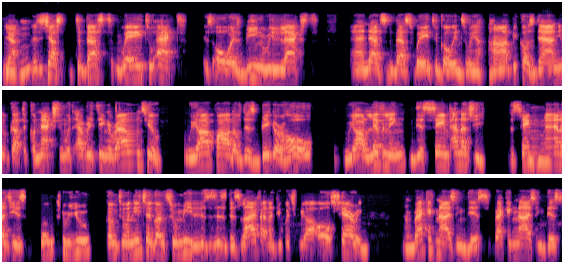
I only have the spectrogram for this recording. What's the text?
Yeah. Mm-hmm. It's just the best way to act is always being relaxed and that's the best way to go into your heart because then you've got the connection with everything around you. We are part of this bigger whole. We are living this same energy. The same mm-hmm. energy is going through you, going to Anitra, going through me. This is this life energy which we are all sharing. And recognizing this, recognizing this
